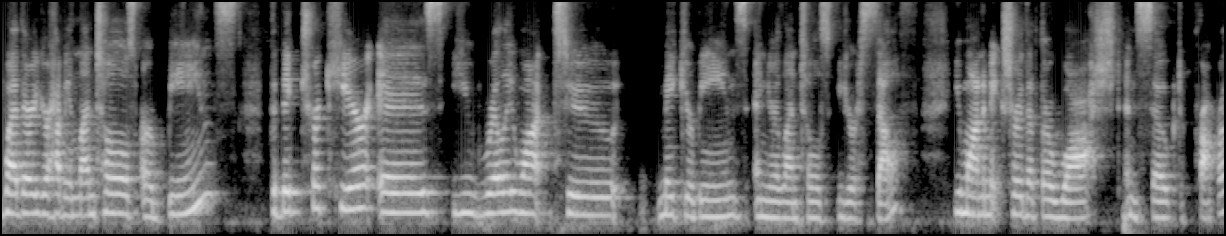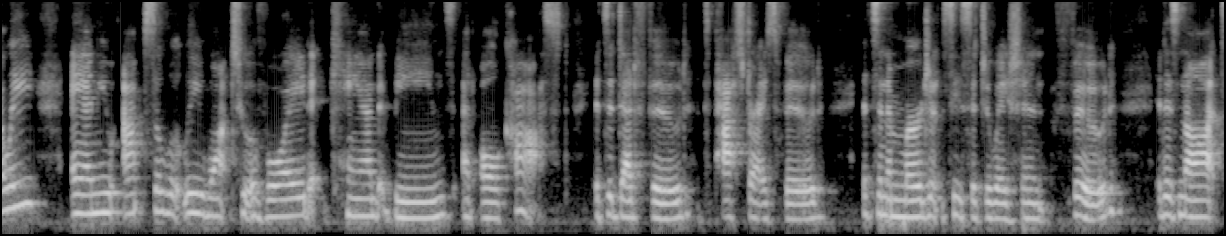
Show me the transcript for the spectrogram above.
whether you're having lentils or beans. The big trick here is you really want to make your beans and your lentils yourself. You want to make sure that they're washed and soaked properly. And you absolutely want to avoid canned beans at all cost. It's a dead food, it's pasteurized food, it's an emergency situation food. It is not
